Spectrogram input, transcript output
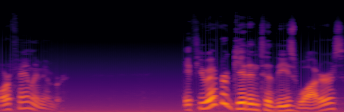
or a family member. If you ever get into these waters,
